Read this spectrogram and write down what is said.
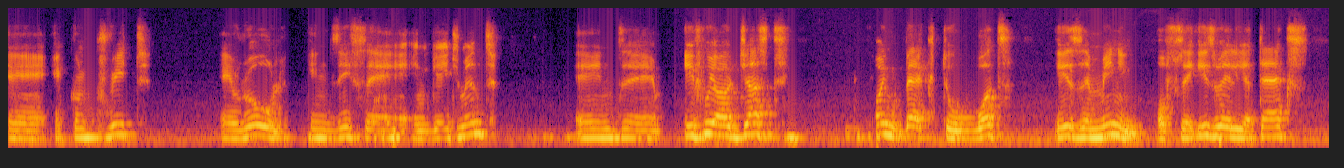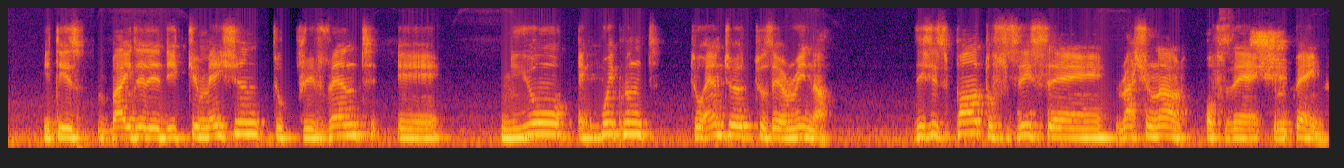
a, a concrete a role in this uh, engagement. And uh, if we are just going back to what is the meaning of the Israeli attacks, it is by the legitimation to prevent a new equipment to enter to the arena. This is part of this uh, rationale of the campaign.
